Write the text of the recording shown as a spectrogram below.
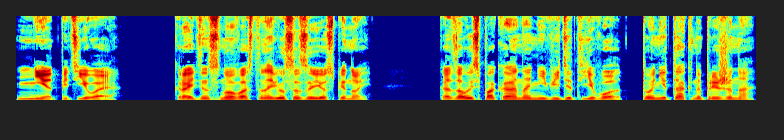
Нет, питьевая. Крайден снова остановился за ее спиной. Казалось, пока она не видит его, то не так напряжена.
